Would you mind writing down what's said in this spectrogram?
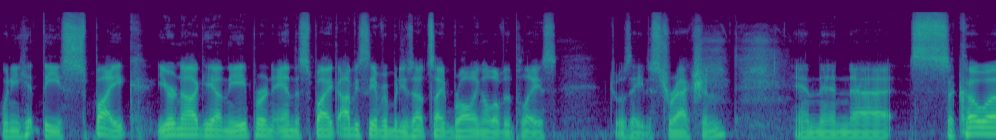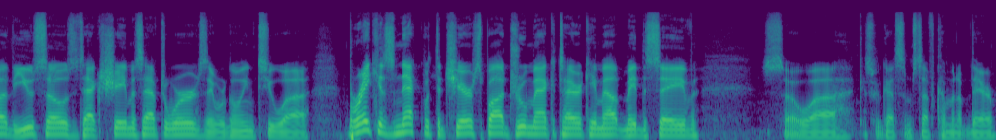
when he hit the spike. Uranage on the apron and the spike. Obviously, everybody was outside brawling all over the place, which was a distraction. And then uh, Sikoa, the Usos, attacked Sheamus afterwards. They were going to uh, break his neck with the chair spot. Drew McIntyre came out, made the save. So uh, I guess we've got some stuff coming up there.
